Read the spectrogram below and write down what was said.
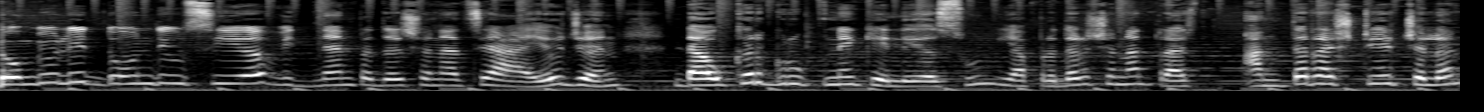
डोंबिवलीत दोन दिवसीय विज्ञान प्रदर्शनाचे आयोजन डावकर ग्रुपने केले असून या प्रदर्शनात आंतरराष्ट्रीय चलन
